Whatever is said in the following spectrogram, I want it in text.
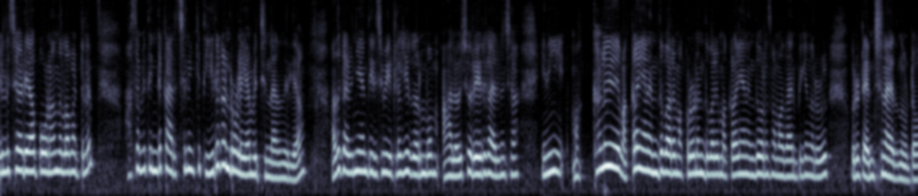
വിളിച്ചാടിയാ പോണെന്നുള്ള മട്ടിൽ ആ സമയത്ത് എന്റെ കരച്ചിൽ എനിക്ക് തീരെ കൺട്രോൾ ചെയ്യാൻ പറ്റിയിട്ടുണ്ടായിരുന്നില്ല അത് കഴിഞ്ഞ് ഞാൻ തിരിച്ച് വീട്ടിലേക്ക് കയറുമ്പം ആലോചിച്ച ഒരേ ഒരു കാര്യം എന്ന് വെച്ചാൽ ഇനി മക്കൾ മക്കളെ ഞാൻ എന്ത് പറയും മക്കളോട് എന്ത് പറയും മക്കളെ ഞാൻ എന്ത് പറഞ്ഞ് സമാധാനിപ്പിക്കുന്നൊരു ഒരു ടെൻഷനായിരുന്നു കേട്ടോ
